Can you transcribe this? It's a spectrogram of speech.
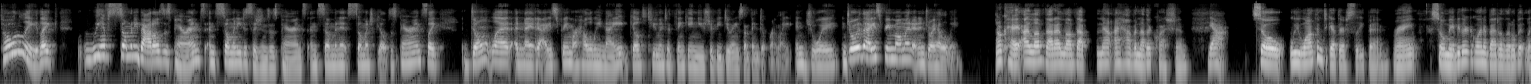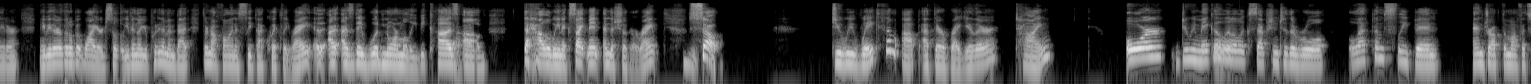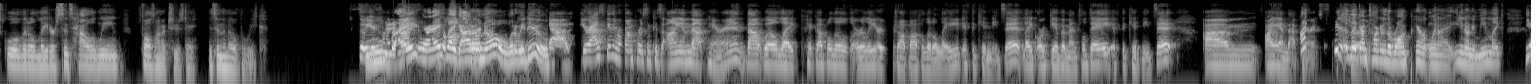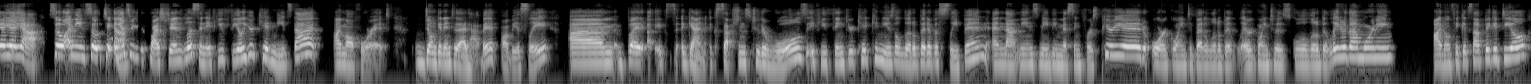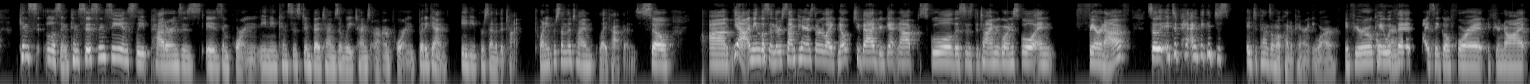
Totally. Like we have so many battles as parents and so many decisions as parents and so many so much guilt as parents. Like don't let a night of ice cream or Halloween night guilt you into thinking you should be doing something differently. Enjoy enjoy the ice cream moment and enjoy Halloween. Okay, I love that. I love that. Now I have another question. Yeah. So we want them to get their sleep in, right? So maybe they're going to bed a little bit later. Maybe they're a little bit wired. So even though you're putting them in bed, they're not falling asleep that quickly, right? As they would normally because yeah. of the Halloween excitement and the sugar, right? Mm-hmm. So do we wake them up at their regular time? Or do we make a little exception to the rule, let them sleep in and drop them off at school a little later since Halloween falls on a Tuesday. It's in the middle of the week. So you're right, right? Like, I don't know. What do we do? Yeah, you're asking the wrong person because I am that parent that will like pick up a little early or drop off a little late if the kid needs it, like, or give a mental day if the kid needs it. Um, I am that parent. Sure. Like, I'm talking to the wrong parent when I, you know what I mean? Like, yeah, yeah, yeah. So, I mean, so to yeah. answer your question, listen, if you feel your kid needs that, I'm all for it. Don't get into that habit, obviously. Um, but it's again, exceptions to the rules. If you think your kid can use a little bit of a sleep in, and that means maybe missing first period or going to bed a little bit or going to school a little bit later that morning, I don't think it's that big a deal. Cons- listen, consistency in sleep patterns is is important, meaning consistent bedtimes and wake times are important. But again, 80% of the time, 20% of the time, life happens. So um, yeah, I mean, listen, there's some parents that are like, nope, too bad. You're getting up, school. This is the time you're going to school. And fair enough. So it depends. I think it just, it depends on what kind of parent you are. If you're okay, okay with it, I say go for it. If you're not,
